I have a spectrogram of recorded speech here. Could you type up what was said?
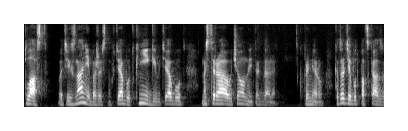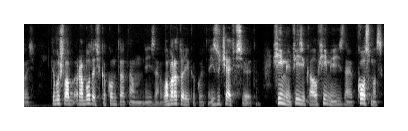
пласт этих знаний божественных, у тебя будут книги, у тебя будут мастера, ученые и так далее, к примеру, которые тебе будут подсказывать. Ты будешь работать в каком-то там, я не знаю, лаборатории какой-то, изучать все это. Химия, физика, алхимия, я не знаю, космос,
